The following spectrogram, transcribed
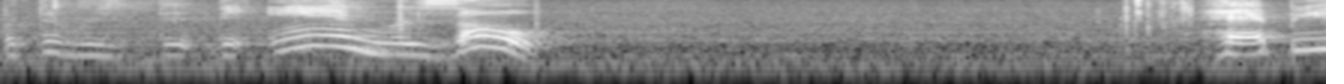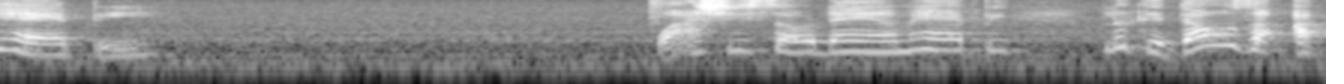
But the, the, the end result, happy, happy. Why she so damn happy? Look at those. Are, uh,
